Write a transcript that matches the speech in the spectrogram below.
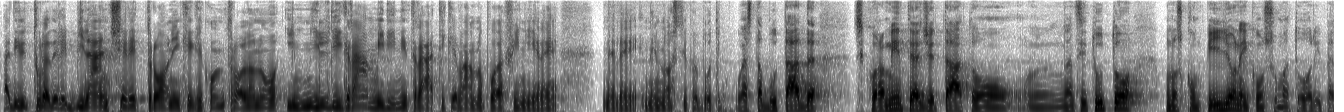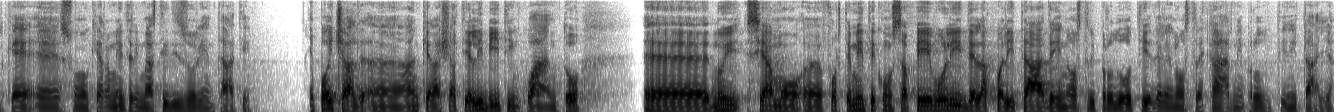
addirittura delle bilance elettroniche che controllano i milligrammi di nitrati che vanno poi a finire nelle, nei nostri prodotti. Questa buttad sicuramente ha gettato eh, innanzitutto uno scompiglio nei consumatori perché eh, sono chiaramente rimasti disorientati e poi ci ha eh, anche lasciati allibiti in quanto eh, noi siamo eh, fortemente consapevoli della qualità dei nostri prodotti e delle nostre carni prodotte in Italia.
